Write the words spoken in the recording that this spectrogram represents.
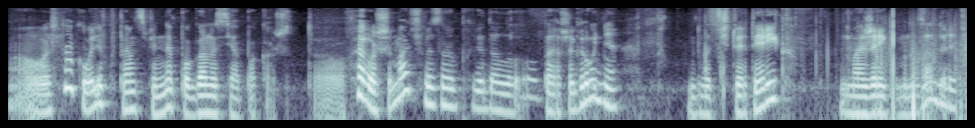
Ось, ну, Ковалівка, в принципі, непогано себе покаже. То хороший матч ви з вами приглядали 1 грудня, 24 рік. Майже рік тому назад, до речі.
